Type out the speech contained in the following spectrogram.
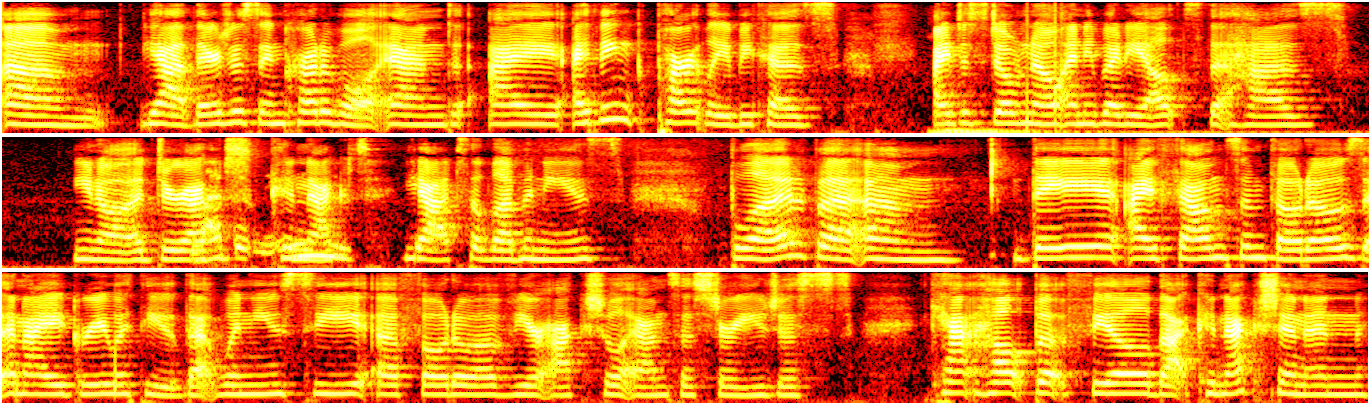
um yeah, they're just incredible and I I think partly because I just don't know anybody else that has you know, a direct Lebanese. connect, yeah, to Lebanese blood. But um, they, I found some photos, and I agree with you that when you see a photo of your actual ancestor, you just can't help but feel that connection and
